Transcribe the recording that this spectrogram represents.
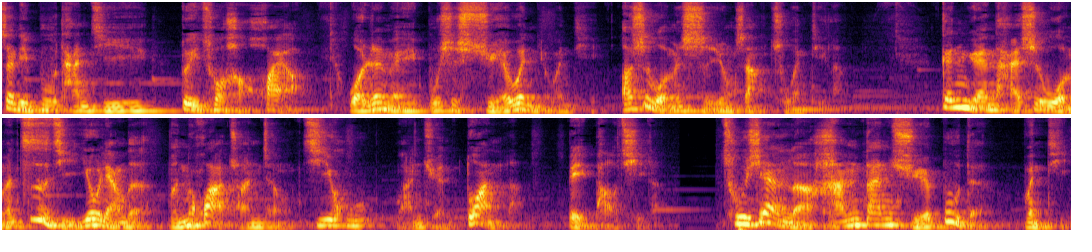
这里不谈及对错好坏啊，我认为不是学问有问题，而是我们使用上出问题了。根源还是我们自己优良的文化传承几乎完全断了，被抛弃了，出现了邯郸学步的问题。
